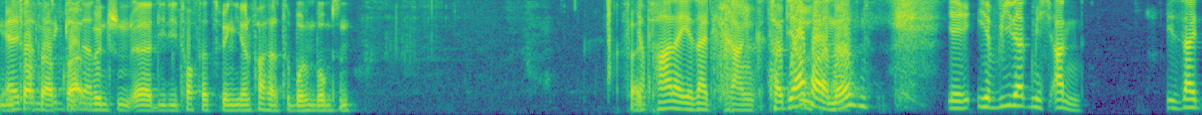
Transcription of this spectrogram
die, Eltern Tochter fra- wünschen, äh, die die Tochter zwingen, ihren Vater zu bum- bumsen. Halt, Japaner, ihr seid krank. ist halt Japan, ne? Ihr, ihr widert mich an. Ihr seid.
